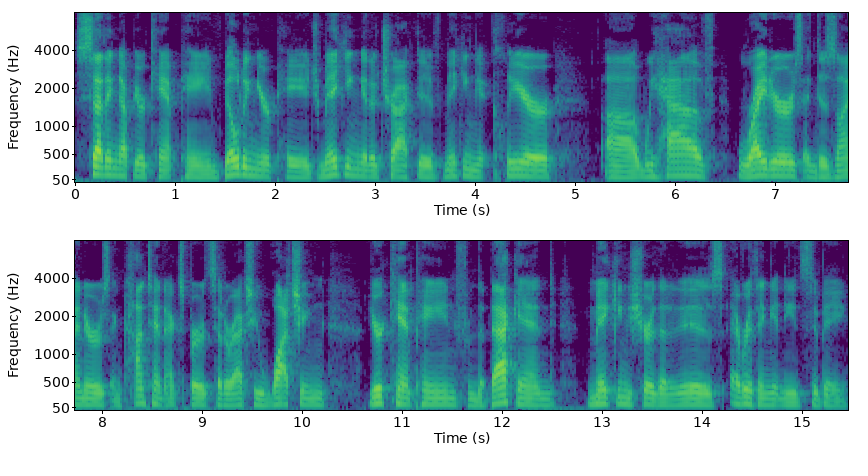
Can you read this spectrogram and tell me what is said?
setting up your campaign, building your page, making it attractive, making it clear uh, we have writers and designers and content experts that are actually watching your campaign from the back end, making sure that it is everything it needs to be.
